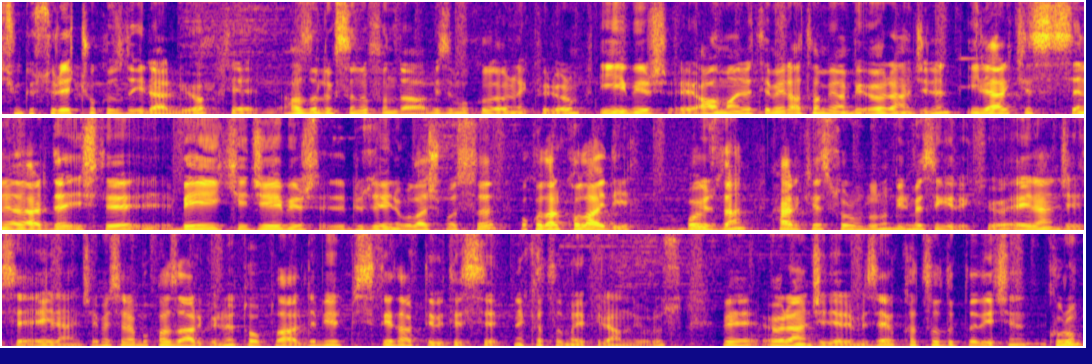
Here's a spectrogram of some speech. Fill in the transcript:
Çünkü süreç çok hızlı ilerliyor. İşte hazırlık sınıfında bizim okula örnek veriyorum. İyi bir e, Almanca temeli atamayan bir öğrencinin ileriki senelerde işte B2, C1 düzeyine ulaşması o kadar kolay değil. O yüzden herkes sorumluluğunu bilmesi gerekiyor. Eğlence ise eğlence. Mesela bu pazar günü toplu halde bir bisiklet aktivitesine katılmayı planlıyoruz. Ve öğrencilerimize katıldıkları için kurum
